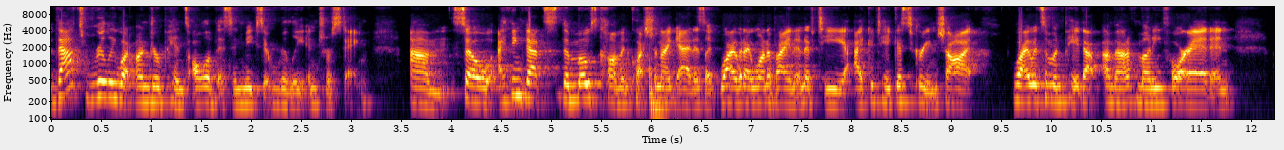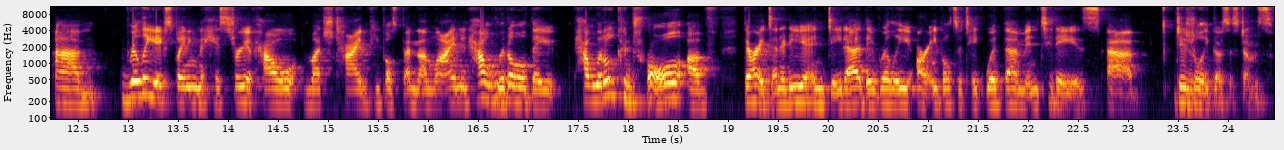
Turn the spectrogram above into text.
that's really what underpins all of this and makes it really interesting. Um, so I think that's the most common question I get is like, why would I want to buy an NFT? I could take a screenshot. Why would someone pay that amount of money for it? And um, really explaining the history of how much time people spend online and how little they how little control of their identity and data they really are able to take with them in today's uh, digital ecosystems.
